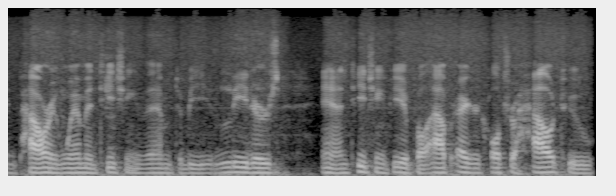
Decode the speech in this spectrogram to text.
empowering women, teaching them to be leaders, and teaching people agriculture how to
